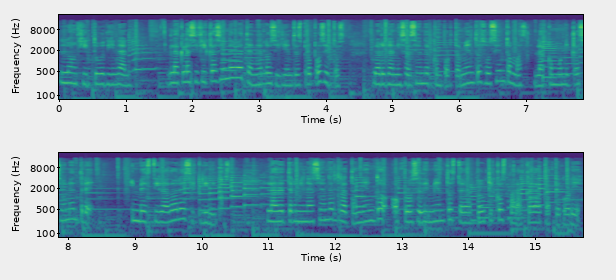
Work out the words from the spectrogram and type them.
longitudinal. La clasificación debe tener los siguientes propósitos. La organización de comportamientos o síntomas, la comunicación entre investigadores y clínicos, la determinación del tratamiento o procedimientos terapéuticos para cada categoría.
